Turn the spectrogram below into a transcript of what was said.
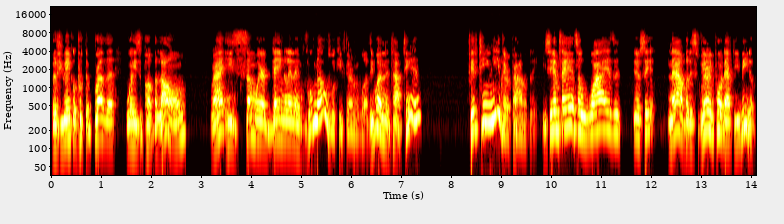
But if you ain't gonna put the brother where he's supposed to belong, right? He's somewhere dangling, and who knows what Keith Thurman was? He wasn't in the top 10, 15 either, probably. You see what I'm saying? So why is it, you see, now, but it's very important after you beat him.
